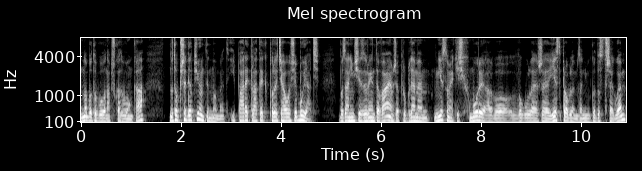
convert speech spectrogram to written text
no bo to było na przykład łąka, no to przegapiłem ten moment i parę klatek poleciało się bujać. Bo zanim się zorientowałem, że problemem nie są jakieś chmury albo w ogóle, że jest problem, zanim go dostrzegłem,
